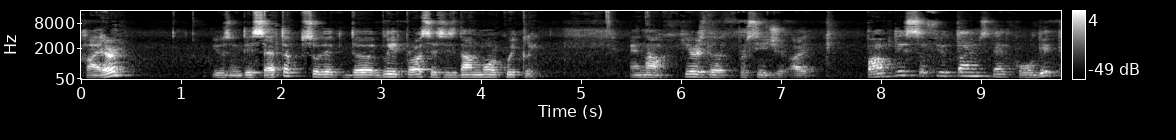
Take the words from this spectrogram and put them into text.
higher using this setup so that the bleed process is done more quickly. And now here's the procedure. I pump this a few times, then hold it,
